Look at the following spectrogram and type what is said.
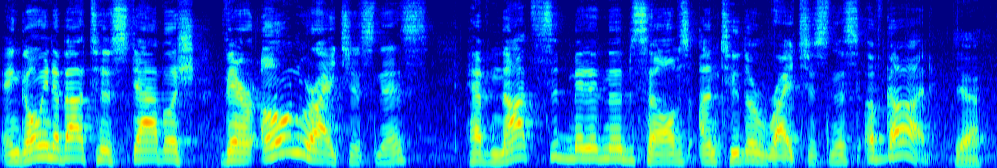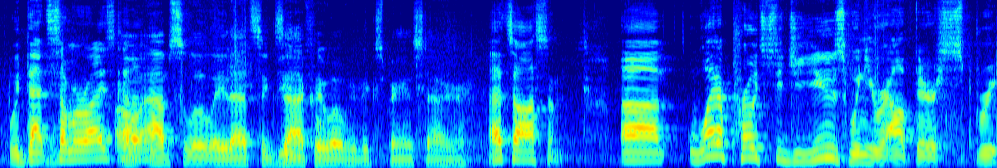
and going about to establish their own righteousness, have not submitted themselves unto the righteousness of God. Yeah. Would that summarize? Kind Oh, of? absolutely. That's exactly what we've experienced out here. That's awesome. Um, what approach did you use when you were out there spree,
